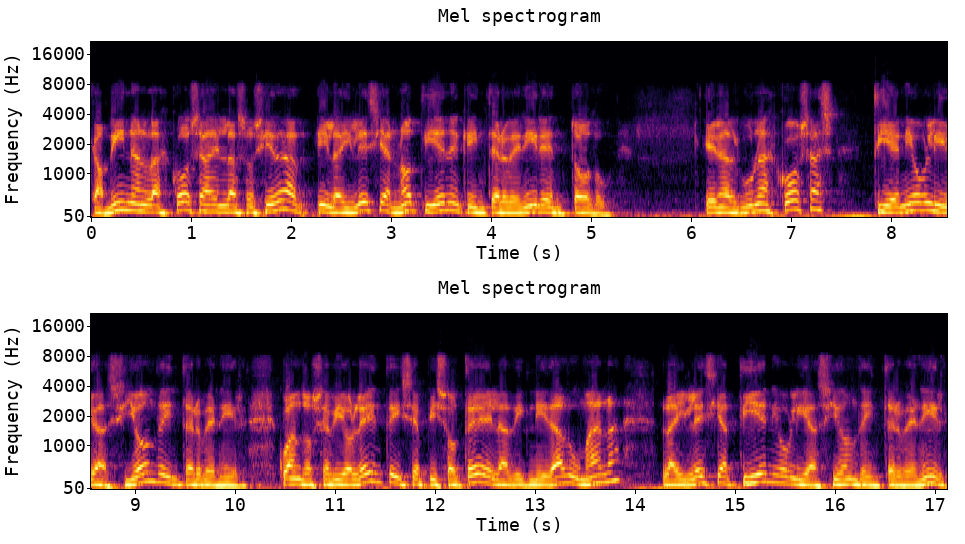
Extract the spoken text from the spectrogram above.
caminan las cosas en la sociedad y la iglesia no tiene que intervenir en todo. En algunas cosas tiene obligación de intervenir. Cuando se violente y se pisotee la dignidad humana, la iglesia tiene obligación de intervenir.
